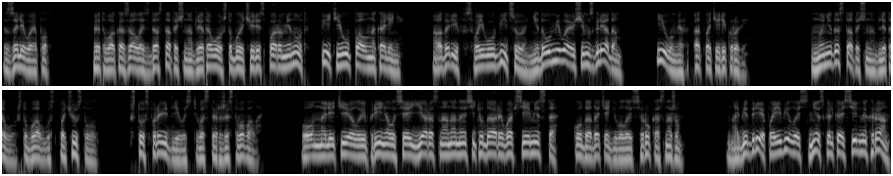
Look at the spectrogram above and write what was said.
заливая пол. Этого оказалось достаточно для того, чтобы через пару минут Пити упал на колени, одарив своего убийцу недоумевающим взглядом и умер от потери крови. Но недостаточно для того, чтобы Август почувствовал, что справедливость восторжествовала. Он налетел и принялся яростно наносить удары во все места, куда дотягивалась рука с ножом. На бедре появилось несколько сильных ран,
